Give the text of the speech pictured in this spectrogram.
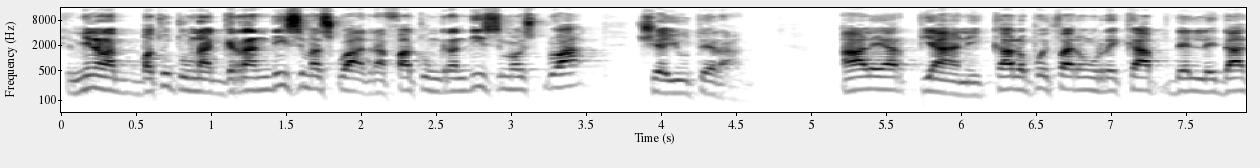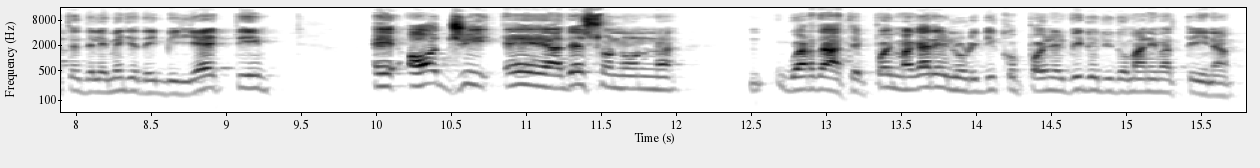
che il Milan ha battuto una grandissima squadra, ha fatto un grandissimo exploit, ci aiuterà. Ale Arpiani, Carlo, puoi fare un recap delle date delle medie dei biglietti? E oggi, e adesso non... Guardate, poi magari lo ridico poi nel video di domani mattina.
